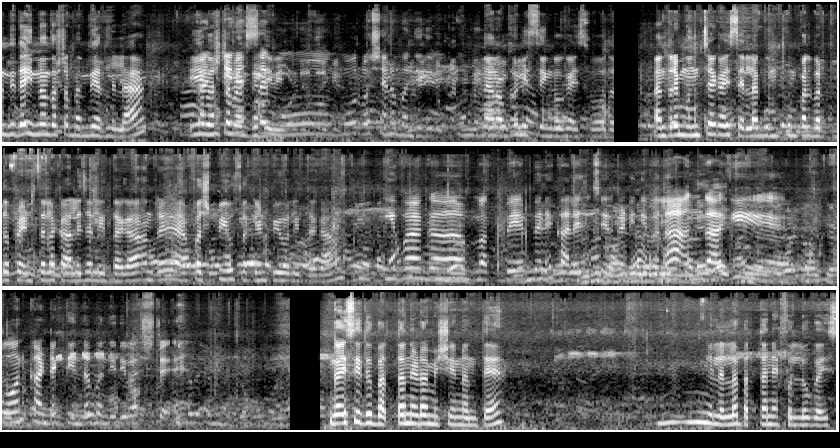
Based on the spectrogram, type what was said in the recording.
ಬಂದಿದ್ದೆ ಇನ್ನೊಂದು ವರ್ಷ ಬಂದಿರಲಿಲ್ಲ. ಈ ವರ್ಷ ಬಂದಿದ್ದೀವಿ. ಮೂರು ವರ್ಷನೂ ಬಂದಿದ್ದೀವಿ. ನಾನೊಬ್ಳು ಮಿಸ್ಸಿಂಗು ಗೈಸ್ ಹೋದ. ಅಂದರೆ ಮುಂಚೆ ಗೈಸ್ ಎಲ್ಲ ಗುಂಪು ಗುಂಪಲ್ಲಿ ಬರ್ತಿದ್ದ ಫ್ರೆಂಡ್ಸ್ ಎಲ್ಲ ಕಾಲೇಜಲ್ಲಿ ಇದ್ದಾಗ ಅಂದರೆ first P U second P U ಅಲ್ಲಿ ಇದ್ದಾಗ. ಇವಾಗ ಮಕ್ ಬೇರೆ ಬೇರೆ ಕಾಲೇಜಿಗೆ ಸೇರ್ಕೊಂಡಿದ್ದೀವಲ್ಲ ಹಂಗಾಗಿ ಫೋನ್ ಕಾಂಟ್ಯಾಕ್ಟಿಂದ ಬಂದಿದ್ದೀವಿ ಅಷ್ಟೇ. ಗೈಸ್ ಇದು ಭತ್ತ ನೆಡೋ ಮಿಷಿನ್ ಅಂತೆ. ಇಲ್ಲೆಲ್ಲ ಭತ್ತನೇ ಫುಲ್ಲು ಗೈಸ್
